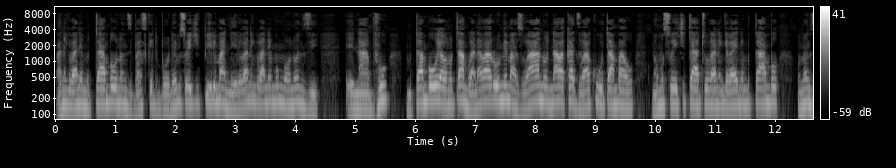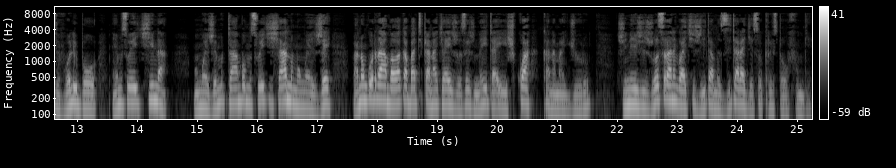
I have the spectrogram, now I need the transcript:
vanenge vane mutambo unonzi basketball nemusi wechipiri manheru vanenge vane mumwe unonzi e, nhabvu. Mutambo uya unotambwa navarume mazuva ano navakadzi vakuutambawo. Nomusi wechitatu vanenge vaine mutambo unonzi volleyball nemusi wechina mumwezve mutambo musi wechishanu mumwezve. Vanongoramba vakabatikana chaizvo sezvinoita ishwa kana majuru. Zvinhu izvi zvose vanenge vachizviita muzita rajesu kristu ufunge.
